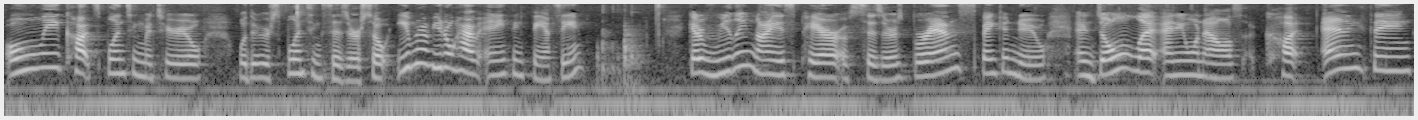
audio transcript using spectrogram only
Only cut splinting material with your splinting scissors. So even if you don't have anything fancy, Get a really nice pair of scissors, brand spanking new, and don't let anyone else cut anything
